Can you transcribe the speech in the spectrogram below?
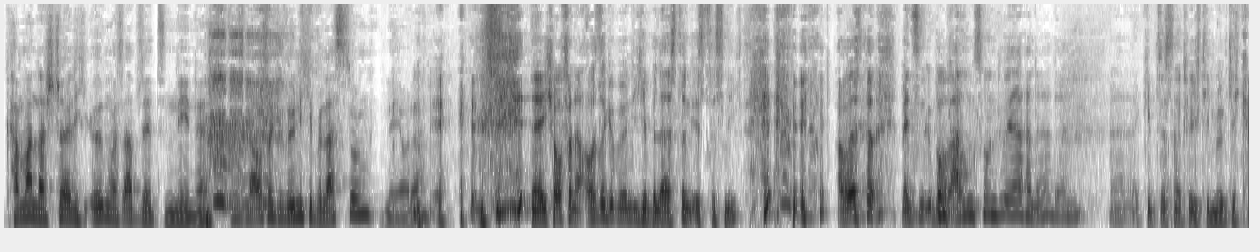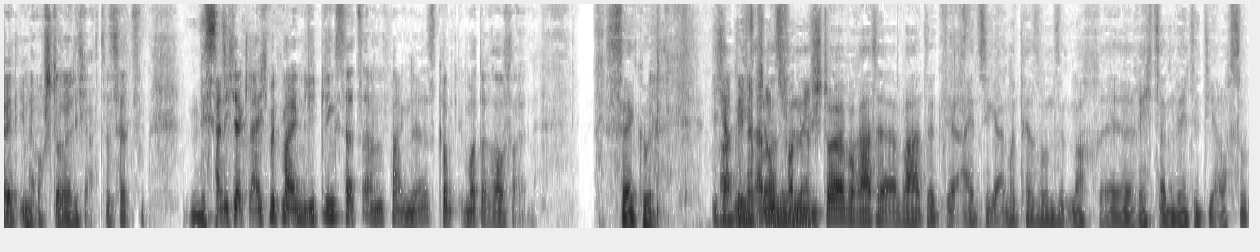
kann man da steuerlich irgendwas absetzen? Nee, ne? Ist das eine außergewöhnliche Belastung? Nee, oder? nee, ich hoffe, eine außergewöhnliche Belastung ist es nicht. Aber so, wenn es ein Überwachungshund wäre, ne, dann äh, gibt es natürlich die Möglichkeit, ihn auch steuerlich abzusetzen. Mist. Kann ich ja gleich mit meinem Lieblingssatz anfangen. Ne? Es kommt immer darauf an. Sehr gut. Ich ah, habe nichts anderes von einem Steuerberater erwartet. Der einzige andere Person sind noch äh, Rechtsanwälte, die auch so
